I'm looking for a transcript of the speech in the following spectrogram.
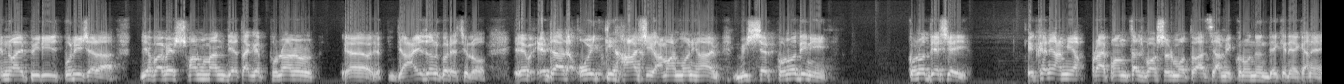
এনওয়াইপিডি পুলিশেরা যেভাবে সম্মান দিয়ে তাকে পুনর আয়োজন করেছিল এটার ঐতিহাসিক, আমার মনে হয়, বিশ্বের কোনোদিনই, কোনো দেশেই এখানে আমি প্রায় পঞ্চাশ বছরের মতো আছি, আমি কোনোদিন দেখিনি এখানে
